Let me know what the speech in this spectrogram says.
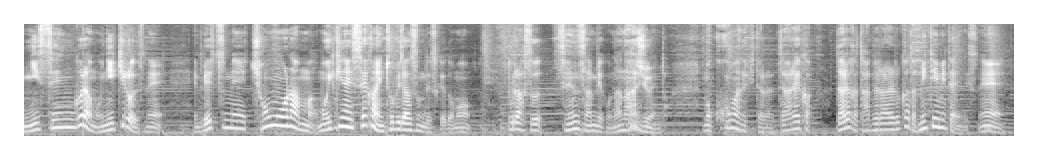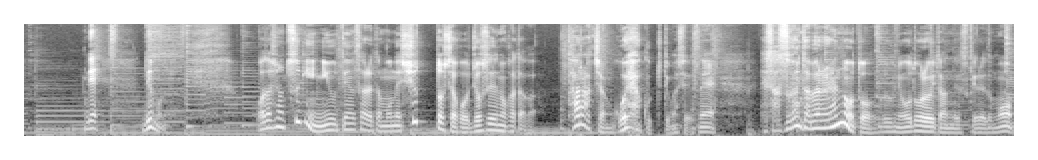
2000g、2キロですね、別名チョンオランマ、もういきなり世界に飛び出すんですけども、プラス1370円と、もうここまで来たら誰か、誰か食べられる方見てみたいですね。で、でもね、私の次に入店されたもうね、シュッとしたこう女性の方が、タラちゃん500って言ってましてですね、さすがに食べられんの？というふうに驚いたんですけれども、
